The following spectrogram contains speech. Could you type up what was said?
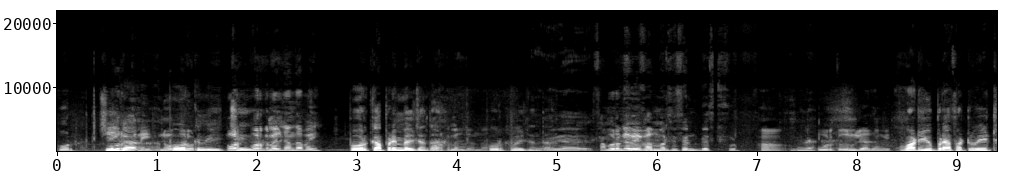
ਫੋਰਕ ਚਿੰਗਾ। ਪੋਰਕ ਨਹੀਂ ਚਿੰਗ। ਮਿਲ ਜਾਂਦਾ ਬਾਈ। ਪੋਰਕ ਆਪਣੇ ਮਿਲ ਜਾਂਦਾ। ਮਿਲ ਮਿਲ ਜਾਂਦਾ। oh, Summer, Urga Weaver. summer season best food. ਹਾਂ। ਫੋਰਕ ਨੂੰ ਲਿਆ ਜਾਾਂਗੇ what you prefer to eat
